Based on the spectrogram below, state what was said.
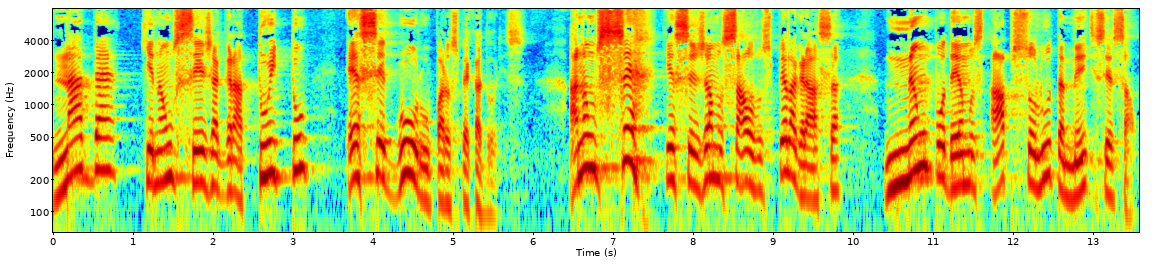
nada que não seja gratuito é seguro para os pecadores. A não ser que sejamos salvos pela graça, não podemos absolutamente ser salvos.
